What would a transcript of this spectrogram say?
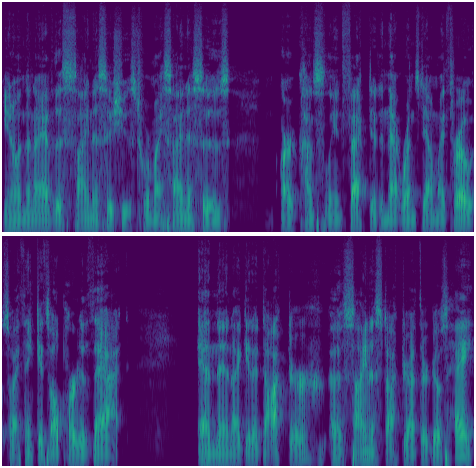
You know, and then I have this sinus issues to where my sinuses are constantly infected and that runs down my throat. So I think it's all part of that. And then I get a doctor, a sinus doctor out there goes, Hey,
